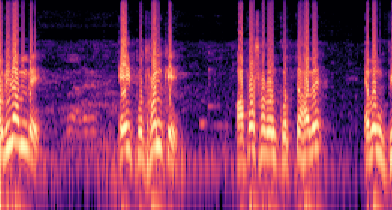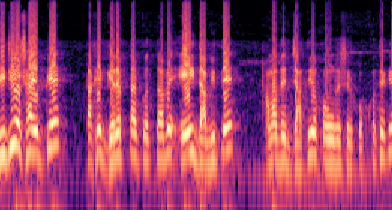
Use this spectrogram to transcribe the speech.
অবিলম্বে এই প্রধানকে অপসারণ করতে হবে এবং বিডিও সাহেবকে তাকে গ্রেপ্তার করতে হবে। এই দাবিতে আমাদের জাতীয় কংগ্রেসের পক্ষ থেকে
